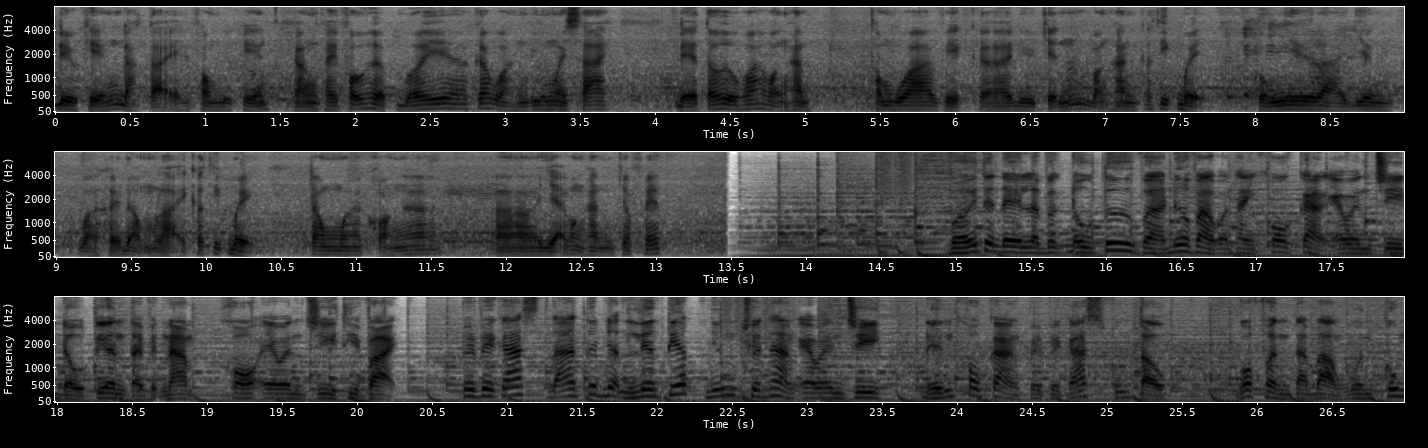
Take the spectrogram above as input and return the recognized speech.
điều khiển đặt tại phòng điều khiển. Cần phải phối hợp với các quản viên ngoài sai để tối ưu hóa vận hành thông qua việc à, điều chỉnh vận hành các thiết bị cũng như là dừng và khởi động lại các thiết bị trong khoảng giải vận hành cho phép. Với tiền đề là việc đầu tư và đưa vào vận hành kho cảng LNG đầu tiên tại Việt Nam, kho LNG Thị Vải, PVGas đã tiếp nhận liên tiếp những chuyến hàng LNG đến kho cảng PVGas Vũng Tàu, góp phần đảm bảo nguồn cung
